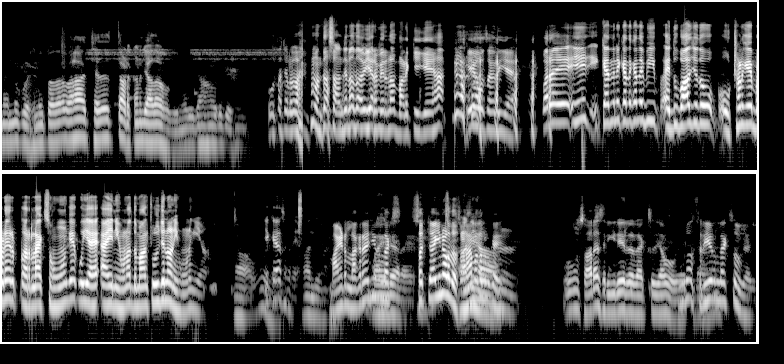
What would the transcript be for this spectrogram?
ਮੈਨੂੰ ਕੁਝ ਨਹੀਂ ਪਤਾ। ਵਾਹ ਇੱਥੇ ਤੇ ਧੜਕਣ ਜ਼ਿਆਦਾ ਹੋ ਗਈ ਮੇਰੀ ਗਾਂ ਹੋਰ ਕੁਝ ਨਹੀਂ। ਉਹ ਤਾਂ ਚਲੋ ਬੰਦਾ ਸਮਝ ਲੈਂਦਾ ਵੀ ਯਾਰ ਮੇਰੇ ਨਾਲ ਬਣ ਕੀ ਗਏ ਆ ਇਹ ਹੋ ਸਕਦੀ ਹੈ। ਪਰ ਇਹ ਇਹ ਕਹਿੰਦੇ ਨੇ ਕਹਿੰਦੇ ਕਹਿੰਦੇ ਵੀ ਇਦੋਂ ਬਾਅਦ ਜਦੋਂ ਉੱਠਣਗੇ ਬੜੇ ਰਿਲੈਕਸ ਹੋਣਗੇ ਕੋਈ ਐ ਐ ਨਹੀਂ ਹੋਣਾ ਦਿਮਾਗ ਚੁਲਝਣਾ ਨਹੀਂ ਹੋਣਗੀਆਂ। ਹਾਂ ਉਹ ਇਹ ਕਹਿ ਸਕਦੇ ਆ। ਹਾਂਜੀ ਹਾਂ। ਮਾਈਂਡ ਲੱਗ ਰਿਹਾ ਜੀ Mind ਆ ਰਿਲੈਕਸ। ਸੱਚਾਈ ਨਾਲ ਦੱਸਣਾ ਹਾਂਜੀ, ਮਤਲਬ ਕਿ। ਹੂੰ। ਉਹ ਸਾਰਾ ਸਰੀਰ ਹੀ ਰਿਲੈਕਸ ਜਾ ਹੋ ਗਿਆ ਪੂਰਾ। ਸਰੀਰ ਰਿਲੈਕਸ ਹੋ ਗਿਆ ਜੀ।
